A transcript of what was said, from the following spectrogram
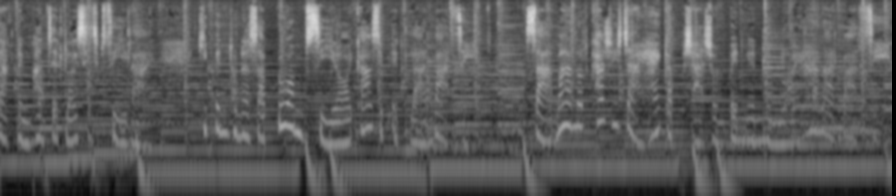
จาก 1,744ราย คิดเป็นทุนทรัพย์ร่วม 491 ล้านบาทเศษ สามารถลดค่าใช้จ่ายให้กับประชาชนเป็นเงิน 105 ล้านบาทเศษ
